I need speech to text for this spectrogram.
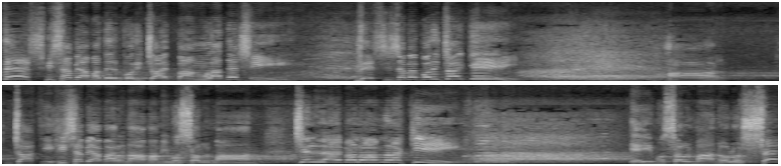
দেশ হিসাবে আমাদের পরিচয় বাংলাদেশি। দেশ হিসাবে পরিচয় কি? জাতি হিসেবে আমার নাম আমি মুসলমান। চিল্লায় বলো আমরা কি? এই মুসলমান হলো সেই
